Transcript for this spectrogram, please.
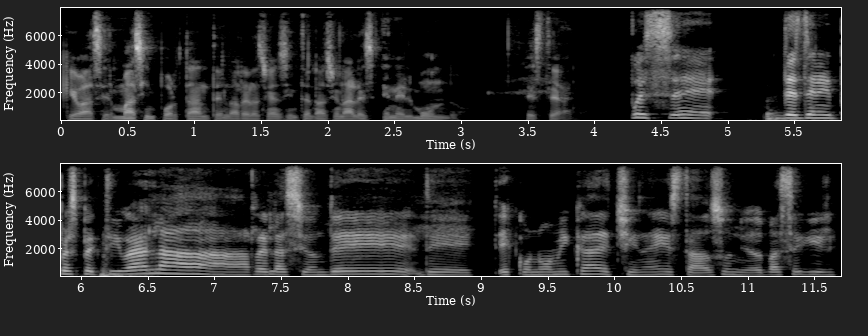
que va a ser más importante en las relaciones internacionales en el mundo este año? Pues eh, desde mi perspectiva, la relación de, económica de China y Estados Unidos va a seguir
